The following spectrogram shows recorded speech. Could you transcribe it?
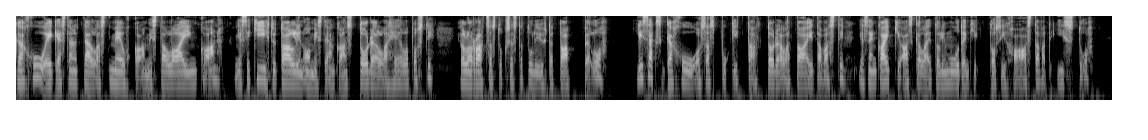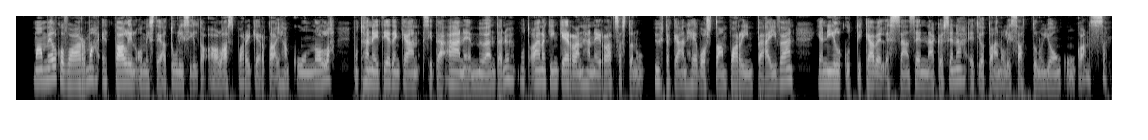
Gahu ei kestänyt tällaista meuhkaamista lainkaan, ja se kiihtyi tallin omistajan kanssa todella helposti, jolloin ratsastuksesta tuli yhtä tappelua – Lisäksi Gahu osasi pukittaa todella taitavasti, ja sen kaikki askelait oli muutenkin tosi haastavat istua. Mä oon melko varma, että tallin omistaja tuli siltä alas pari kertaa ihan kunnolla, mutta hän ei tietenkään sitä ääneen myöntänyt, mutta ainakin kerran hän ei ratsastanut yhtäkään hevostaan parin päivään ja nilkutti kävellessään sen näköisenä, että jotain oli sattunut jonkun kanssa.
